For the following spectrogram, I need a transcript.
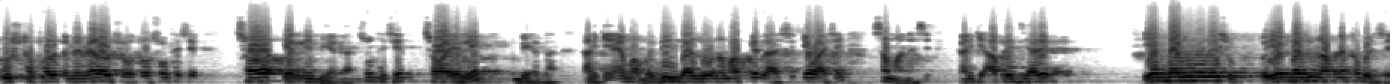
પૃષ્ઠફળ તમે મેળવશો તો શું થશે? છ એલની બે ઘાત. શું થશે? છ એલની બે ઘાત. કારણ કે એમાં બધી જ બાજુઓના માપ કેટલા હશે? કેવા હશે? સમાન હશે. કારણ કે આપણે જ્યારે એક બાજુનું લઈશું, તો એક બાજુનું આપણે ખબર છે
